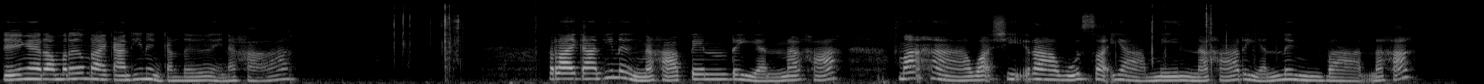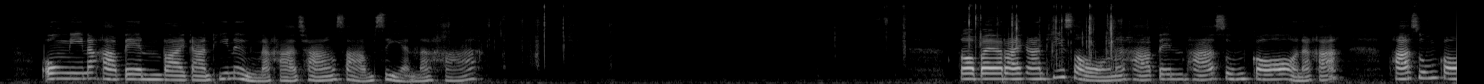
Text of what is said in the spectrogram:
เดี๋ยวยังไงเรามาเริ่มรายการที่หนึ่งกันเลยนะคะ รายการที่หนึ่งนะคะ เป็นเหรียญนะคะ มหาวชิราวุธสยามมินนะคะ เหรียญหนึ่งบาทนะคะ องค์นี้นะคะเป็นรายการที่หนึ่งนะคะ ช้างสามเสียนนะคะ ต่อไปรายการที่สองนะคะเป็นพระซุ้มกอนะคะพระซุ้มกอ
